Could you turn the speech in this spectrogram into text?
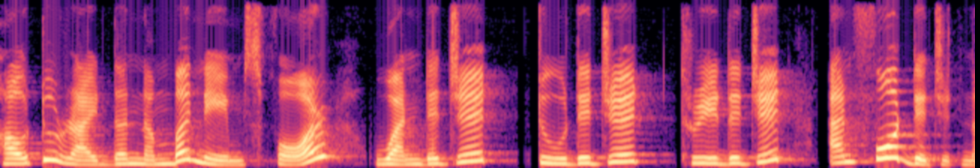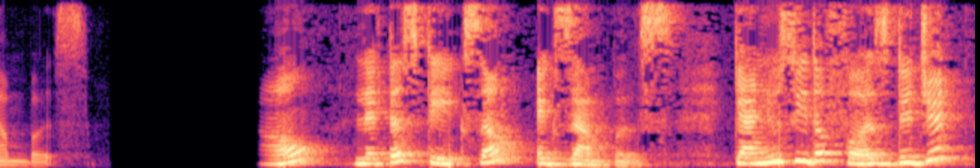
how to write the number names for 1 digit, 2 digit, 3 digit and 4 digit numbers. Now let us take some examples. Can you see the first digit?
